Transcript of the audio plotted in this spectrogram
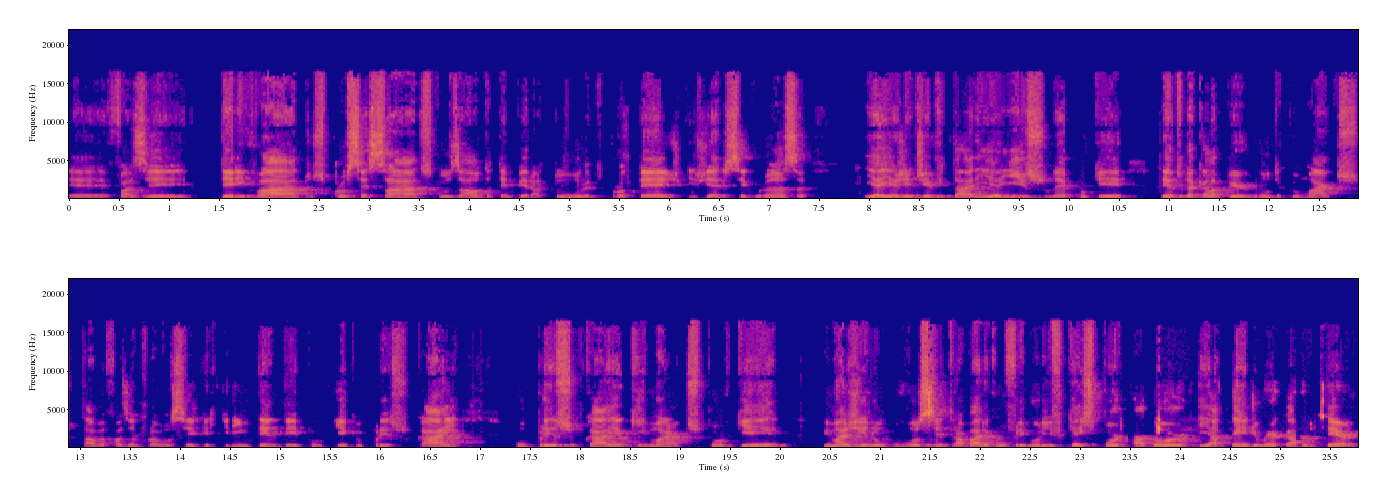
é, fazer derivados processados, que usa alta temperatura, que protege, que gere segurança, e aí a gente evitaria isso, né? Porque dentro daquela pergunta que o Marcos estava fazendo para você, que ele queria entender por que, que o preço cai, o preço cai aqui, Marcos, porque imagina, você trabalha com frigorífico que é exportador e atende o mercado interno.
